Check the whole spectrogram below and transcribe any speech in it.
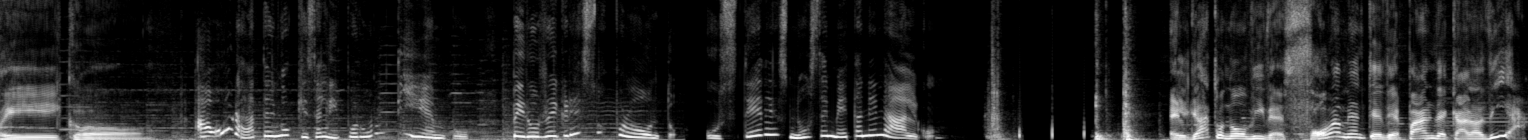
rico! Ahora tengo que salir por un tiempo, pero regreso pronto. Ustedes no se metan en algo. El gato no vive solamente de pan de cada día.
